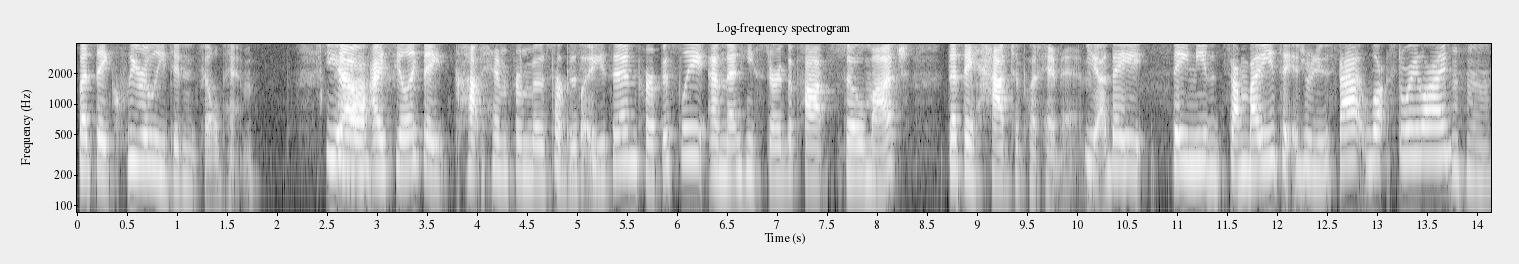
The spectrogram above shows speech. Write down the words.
but they clearly didn't film him. So I feel like they cut him from most of the season purposely, and then he stirred the pot so much that they had to put him in. yeah, they they needed somebody to introduce that lo- storyline. Mhm.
